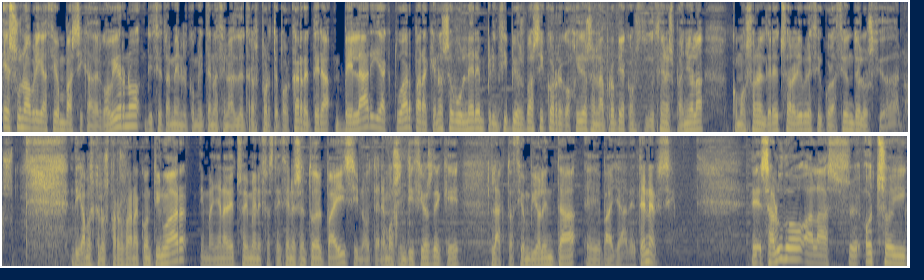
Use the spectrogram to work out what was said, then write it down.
Es una obligación básica del Gobierno, dice también el Comité Nacional de Transporte por Carretera, velar y actuar para que no se vulneren principios básicos recogidos en la propia Constitución española, como son el derecho a la libre circulación de los ciudadanos. Digamos que los paros van a continuar y mañana, de hecho, hay manifestaciones en todo el país y no tenemos indicios de que la actuación violenta eh, vaya a detenerse. Eh, saludo a las eh, ocho y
